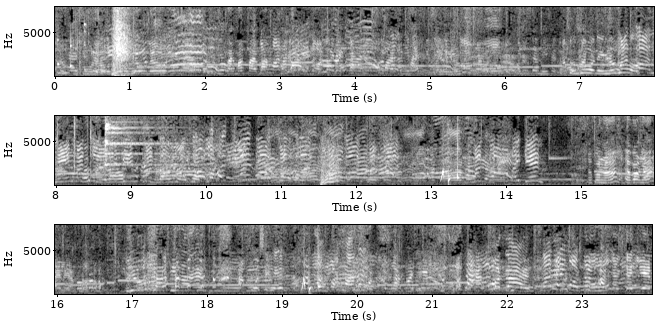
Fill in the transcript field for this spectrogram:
แกงเร็วสู้เร็วเร็วเร็วเร็วไปมัดไปมัดสู้ๆนิ่งสู้ก่อนนิ้งมันก่อนกินสีเราสวยสดแล้วค่อยกินมันก่อนให้กินเดี๋ยวก่อนนะเดี๋ยวก่อนนะทำโคเชฟหมดได้แล้วให้หมดถุงยังใจเย็น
